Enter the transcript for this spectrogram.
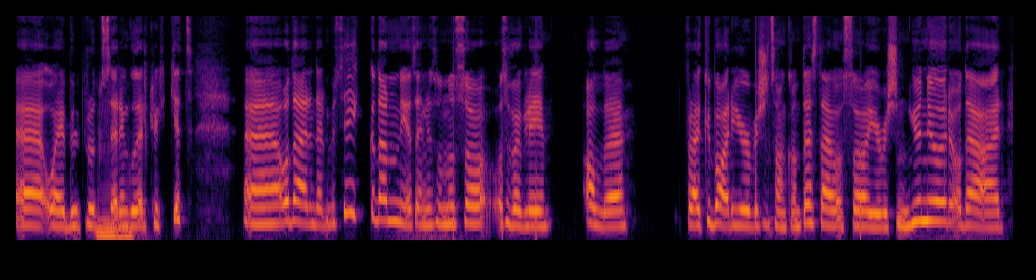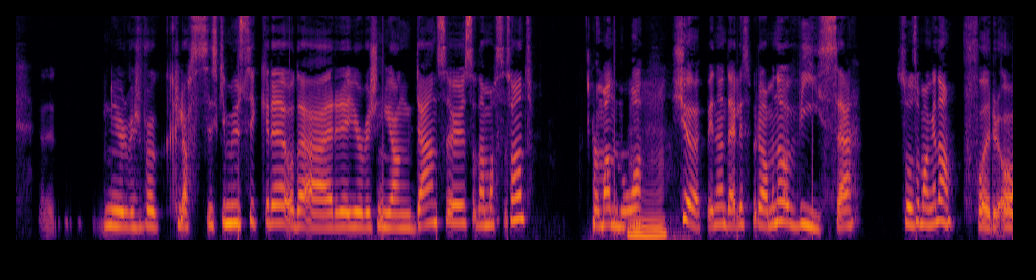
eh, og EBU produserer en Mm. god del cricket. Eh, og det er en del musikk, og det er noen nyhetssendinger og sånn, og, selvfølgelig alle For det er jo ikke bare Eurovision Song Contest, det er jo også Eurovision Junior, og det er eh, Eurovision for klassiske musikere, og det er Eurovision Young Dancers, og det er masse sånt. Og man må mm. kjøpe inn en del disse programmene og vise så og så mange, da, for å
